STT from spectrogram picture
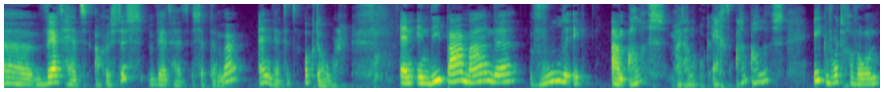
uh, werd het augustus, werd het september en werd het oktober. En in die paar maanden voelde ik aan alles, maar dan ook echt aan alles. Ik word gewoon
